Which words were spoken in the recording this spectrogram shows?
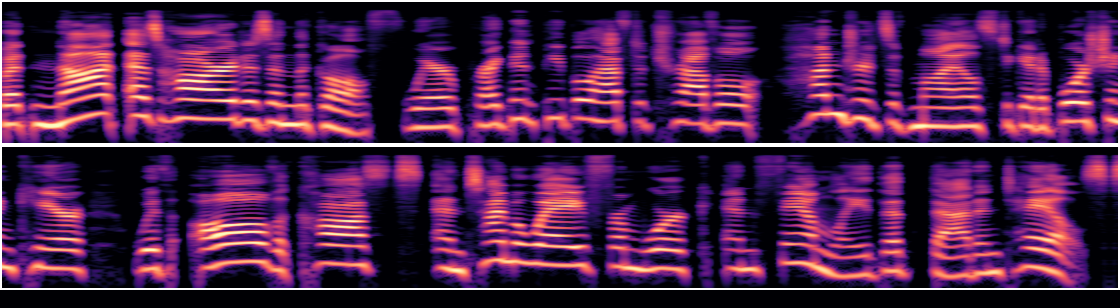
But not as hard as in the Gulf, where pregnant people have to travel hundreds of miles to get abortion care with all the costs and time away from work and family that that entails.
